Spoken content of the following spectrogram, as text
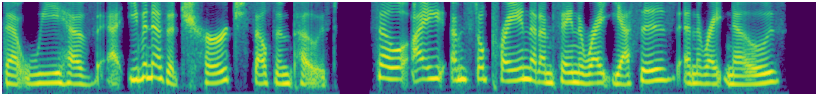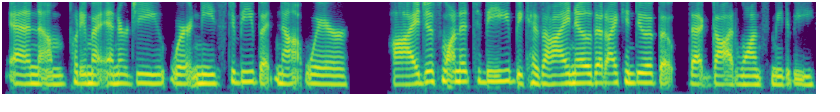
that we have, even as a church, self imposed. So I, I'm still praying that I'm saying the right yeses and the right nos and um, putting my energy where it needs to be, but not where I just want it to be because I know that I can do it, but that God wants me to be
